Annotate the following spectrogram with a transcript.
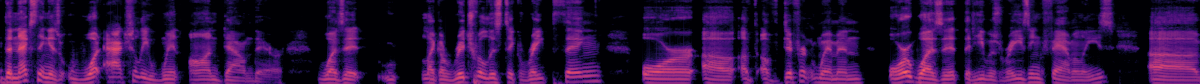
the next thing is what actually went on down there? Was it like a ritualistic rape thing or uh, of, of different women or was it that he was raising families uh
